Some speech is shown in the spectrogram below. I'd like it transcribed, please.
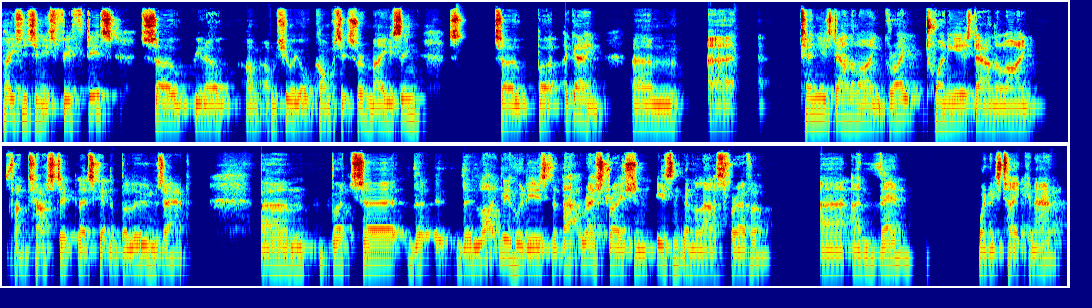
Patient's in his 50s, so, you know, I'm, I'm sure your composites are amazing. So, but again, um, uh, 10 years down the line, great. 20 years down the line, fantastic. Let's get the balloons out. Um, but uh, the, the likelihood is that that restoration isn't going to last forever. Uh, and then when it's taken out,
